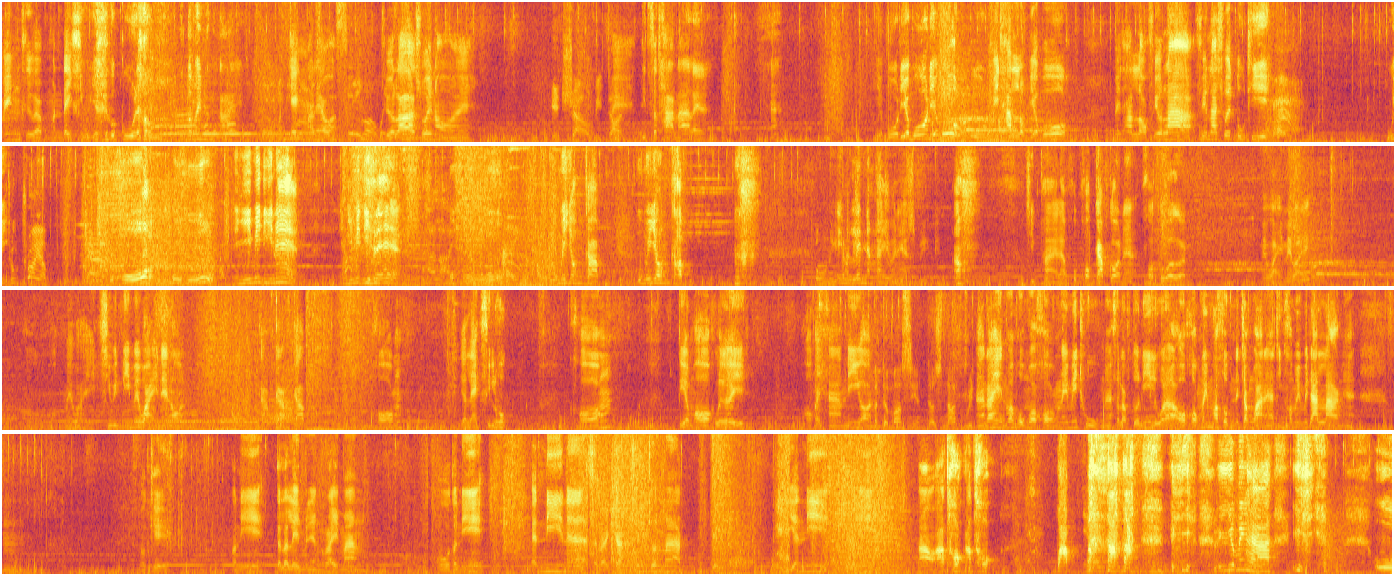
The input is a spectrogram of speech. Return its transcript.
แม่งคือแบบมันได้คิวเยอะกว่ากูแล้วกูต้องให้มึงตาย ก๊งมาแล้วอะ Slain. เฟิโอล่าช่วยหน่อย It shall be แหม done. ติดสถานะอะไรนะฮะเดียโบเดียโบเดียโบโอ้ไม่ทันหรอกเดียโบ ไม่ทันหรอกเฟิโอล่าเฟิโอล่าช่วยตูทีอุ้ย To triumph. โอ้โหโอ้โหอย่างนี้ไม่ดีแน่ อย่างนี้ไม่ดีแน่โอ้โหกูไม่ยอมกลับกูไม่ยอมกลับ Only นี่มันเล่นยังไงวะเนี่ย actions speak. เอ้าชิบหายแล้ว ผมขอกลับก่อนเนี่ย ขอตัวก่อน ไม่ไหวไม่ไหว โอ้โหไม่ไหว ชีวิตนี้ไม่ไหวแน่นอน กลับกลับกลับ ของ อย่าแหลกสิลูก ของ เตรียมออกเลย ออกไอหามนี่ก่อน A Demacian does not อ่า retreat. ถ้าเห็นว่าผมเอาของในไม่ถูกนะสำหรับตัวนี้หรือว่าเอาของไม่เหมาะสมในจังหวะนะทิ้งคอมเมนต์ไว้ด้านล่างเนี่ยอืมโอ เค ตอนนี้แต่ละเลนเป็นอย่างไรมั่ง โอ้ ตอนนี้แอนนี่นะสถานการณ์เข้มข้นมาก โอ้ยแอนนี่ตอนนี้อ้าวอาทอกอาทอกบับไอ้ยไอ้เหี้ยไม่หาโอ้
